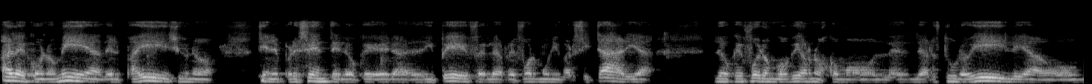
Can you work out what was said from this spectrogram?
a la economía del país. Uno tiene presente lo que era el IPF, la reforma universitaria, lo que fueron gobiernos como el de Arturo Ilia o,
